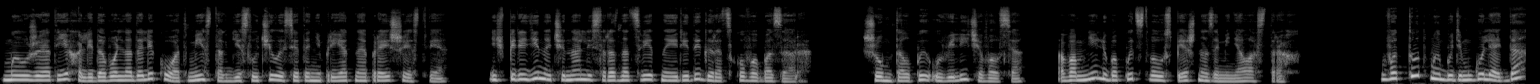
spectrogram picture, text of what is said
Мы уже отъехали довольно далеко от места, где случилось это неприятное происшествие, и впереди начинались разноцветные ряды городского базара. Шум толпы увеличивался, а во мне любопытство успешно заменяло страх. «Вот тут мы будем гулять, да?»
